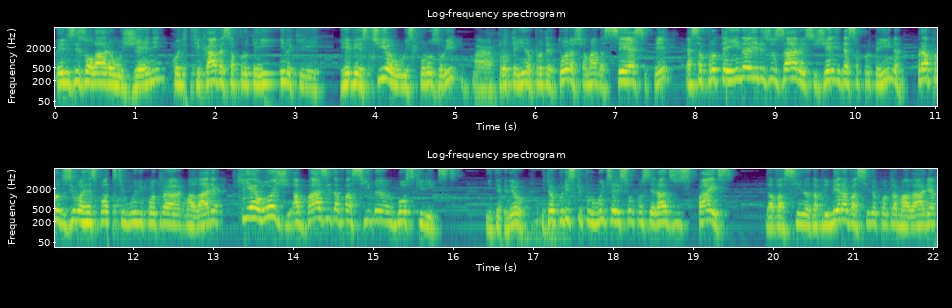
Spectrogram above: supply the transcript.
Eles isolaram o gene, codificava essa proteína que revestia o esporozoído, a proteína protetora chamada CSP. Essa proteína, eles usaram esse gene dessa proteína para produzir uma resposta imune contra a malária, que é hoje a base da vacina Mosquirix. Entendeu? Então é por isso que por muitos eles são considerados os pais da vacina, da primeira vacina contra a malária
